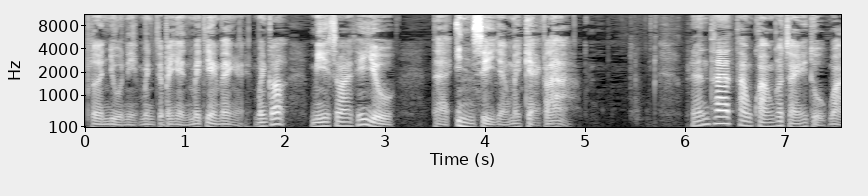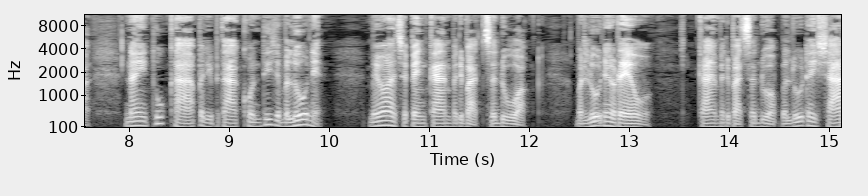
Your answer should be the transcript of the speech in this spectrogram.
เพลินอยู่นี่มันจะไปเห็นไม่เที่ยงได้ไง มันก็มีสมาธิอยู่ แต่อินทรีย์ยังไม่แก่กล้า เพราะฉะนั้นถ้าทำความเข้าใจให้ถูกว่า ในทุกขาปฏิปทาคนที่จะบรรลุเนี่ย ไม่ว่าจะเป็นการปฏิบัติสะดวก บรรลุได้เร็ว การปฏิบัติสะดวกบรรลุได้ช้า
